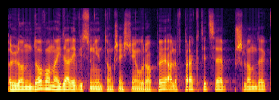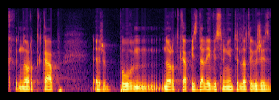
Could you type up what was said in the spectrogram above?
lądowo najdalej wysuniętą częścią Europy, ale w praktyce przylądek Nordkap Nordkap jest dalej wysunięty, dlatego że, jest,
